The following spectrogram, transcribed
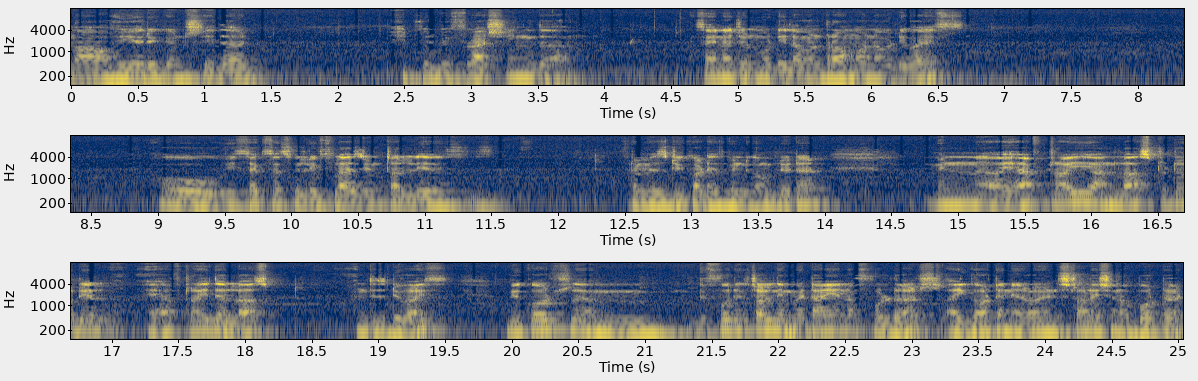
now here you can see that it will be flashing the CyanogenMod 11 ROM on our device. Oh we successfully flashed install from SD card has been completed. I mean I have tried on last tutorial I have tried the last in this device because um, before installing the meta-inf folders I got an error installation about it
